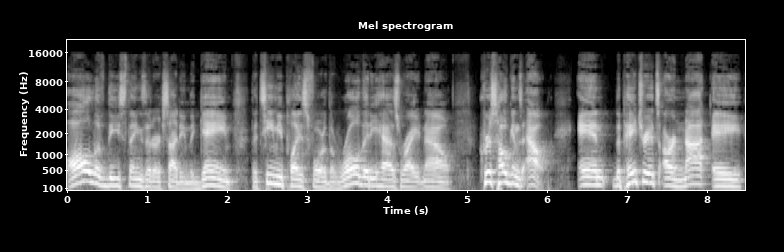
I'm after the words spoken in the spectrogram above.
all of these things that are exciting, the game, the team he plays for, the role that he has right now, Chris Hogan's out, and the Patriots are not a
